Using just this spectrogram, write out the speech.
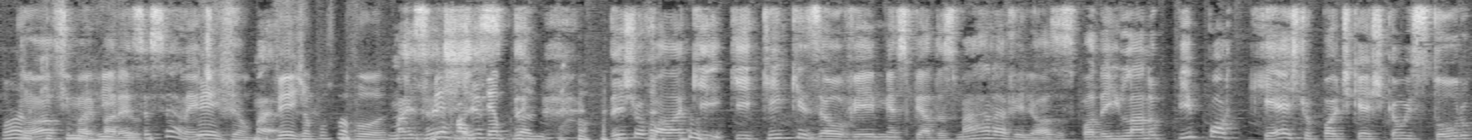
Mano, que Nossa, filme mas horrível. parece excelente. Vejam, Mas- vejam, por favor. Mas antes disso, da- deixa eu falar que, que quem quiser ouvir minhas piadas maravilhosas, podem ir lá no Pipocast, o podcast que é um estouro.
